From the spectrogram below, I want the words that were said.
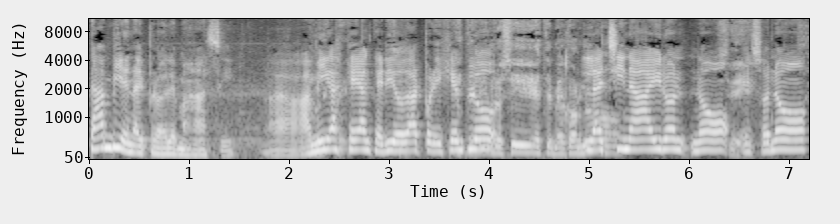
también hay problemas así. amigas que han querido dar, por este ejemplo, este la China Iron, no, eso no.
